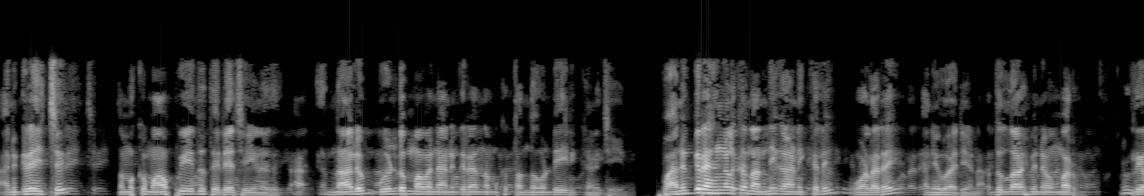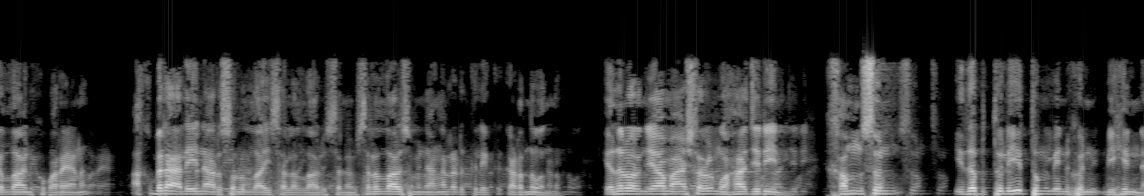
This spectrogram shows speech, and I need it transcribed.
അനുഗ്രഹിച്ച് നമുക്ക് മാപ്പ് ചെയ്ത് തരിക ചെയ്യുന്നത്. എന്നാലും വീണ്ടും അവൻ അനുഗ്രഹം നമുക്ക് തന്നുകൊണ്ടേ ഇരിക്കുകയാണ് ചെയ്യുന്നത്. അപ്പൊ അനുഗ്രഹങ്ങൾക്ക് നന്ദി കാണിക്കൽ വളരെ അനിവാര്യമാണ്. അബ്ദുല്ലാഹിബിൻ ഉമർ റലി പറയാണ് അക്ബല അലൈന റസൂലി സല്ലാ വസ്ലം സല്ലാ വസ്ലം ഞങ്ങളുടെ അടുക്കിലേക്ക് കടന്നു വന്നു. എന്ന് പറഞ്ഞ ആ മാഷറൽ മുഹാജിരീൻ ഹംസുൻ ബിഹിന്ന.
